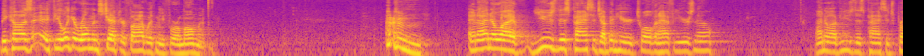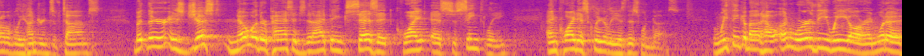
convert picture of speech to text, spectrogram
Because if you look at Romans chapter 5 with me for a moment, and I know I've used this passage, I've been here 12 and a half years now. I know I've used this passage probably hundreds of times, but there is just no other passage that I think says it quite as succinctly and quite as clearly as this one does. When we think about how unworthy we are and what, a,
